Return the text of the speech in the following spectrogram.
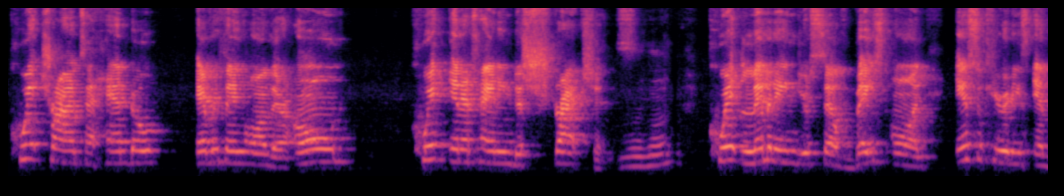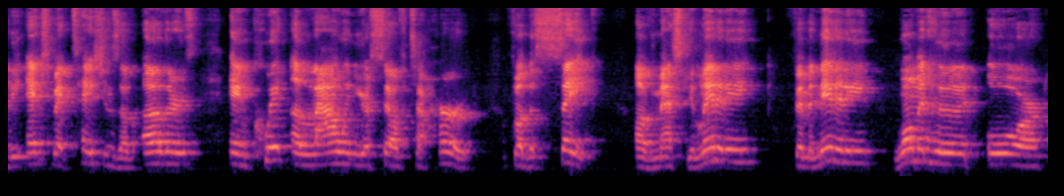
quit trying to handle everything on their own, quit entertaining distractions. Mhm. Quit limiting yourself based on insecurities and the expectations of others, and quit allowing yourself to hurt for the sake of masculinity, femininity, womanhood, or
